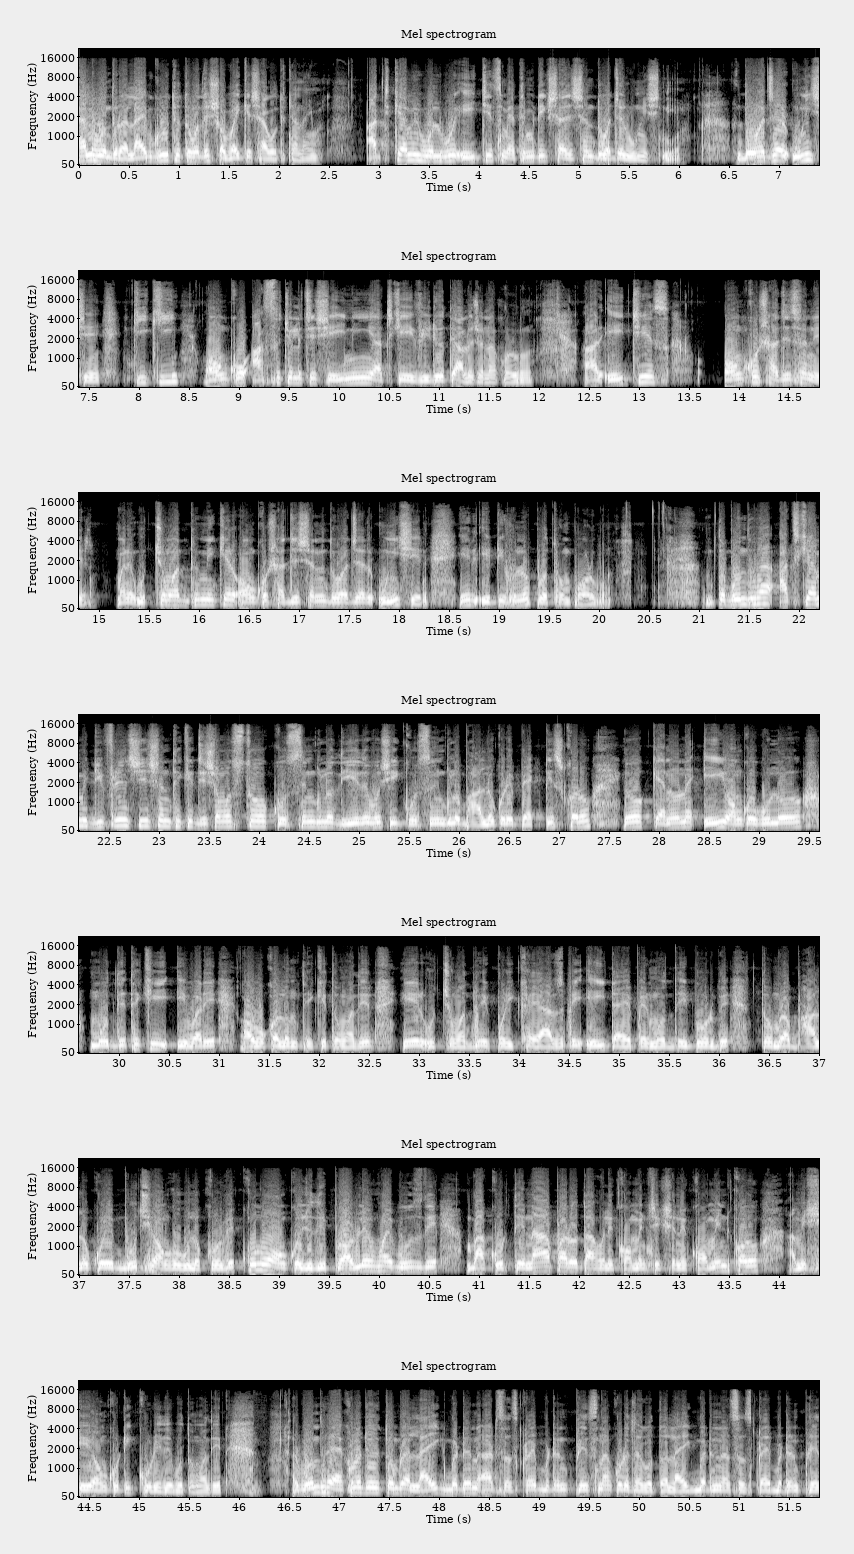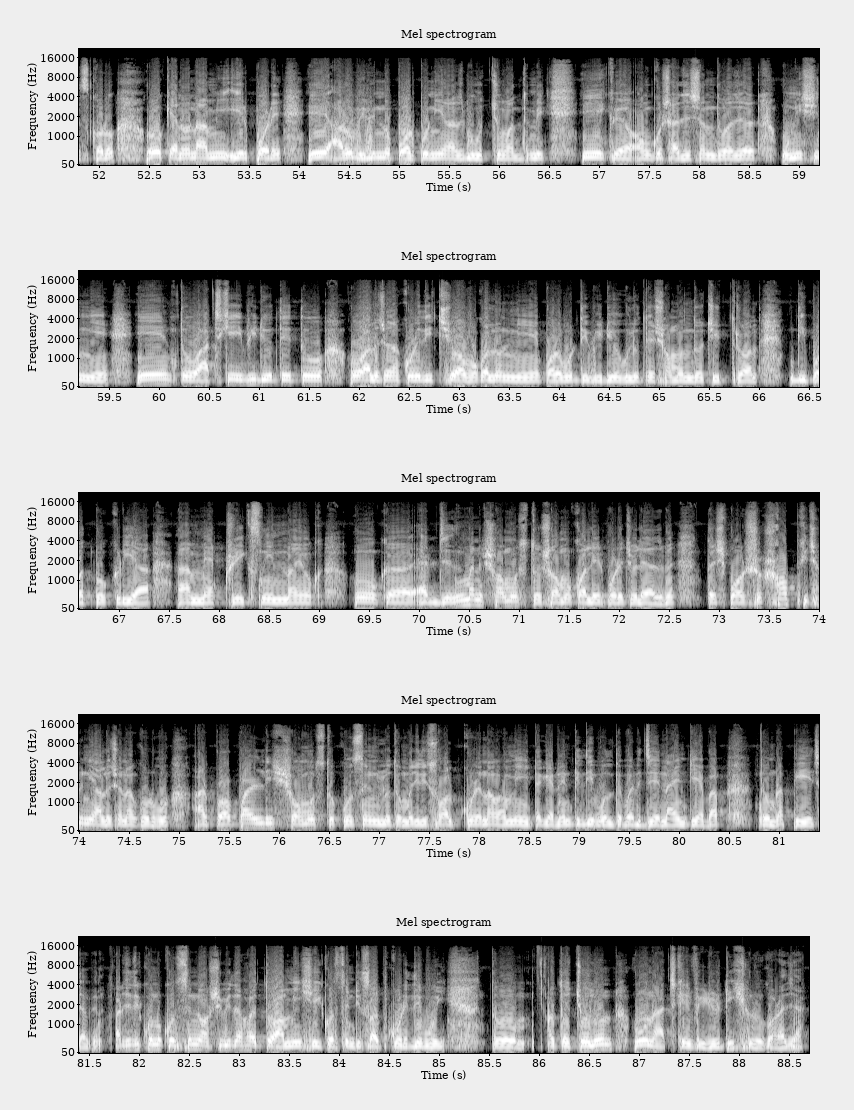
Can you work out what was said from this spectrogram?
Hello বন্ধুরা live গ্রুপে তোমাদের সবাইকে স্বাগত জানাই। আজকে আমি বলব এইচএস ম্যাথমেটিক্স সাজেশন দু হাজার উনিশ নিয়ে। দু হাজার উনিশে কী কী অঙ্ক আসতে চলেছে সেই নিয়ে আজকে এই ভিডিওতে আলোচনা করব। আর এইচএস অঙ্ক সাজেশনের মানে উচ্চ মাধ্যমিকের অঙ্ক সাজেশন দু হাজার উনিশের, এর এটি হলো প্রথম পর্ব। তো বন্ধুরা, আজকে আমি ডিফারেন্সিয়েশন থেকে যে সমস্ত কোশ্চেনগুলো দিয়ে দেবো, সেই কোশ্চেনগুলো ভালো করে প্র্যাকটিস করো এবং কেননা এই অঙ্কগুলোর মধ্যে থেকেই এবারে অবকলন থেকে তোমাদের এর উচ্চ মাধ্যমিক পরীক্ষায় আসবে, এই টাইপের মধ্যেই পড়বে। তোমরা ভালো করে বুঝে অঙ্কগুলো করবে। কোনো অঙ্ক যদি প্রবলেম হয় বুঝতে বা করতে না পারো, তাহলে কমেন্ট সেকশনে কমেন্ট করো, আমি সেই অঙ্কটি করে দেবো তোমাদের। আর বন্ধুরা, এখনও যদি তোমরা লাইক বাটন আর সাবস্ক্রাইব বাটন প্রেস না করে থাকো, তো লাইক বাটন আর সাবস্ক্রাইব বাটন প্রেস করো। ও কেননা আমি এরপরে এ আরও বিভিন্ন পর্ব নিয়ে আসব উচ্চ মাধ্যমিক অঙ্ক সাজেশন দু হাজার উনিশে নিয়ে। এ, তো আজকে এই ভিডিওতে তো ও আলোচনা করে দিচ্ছি অবকলন নিয়ে। পরবর্তী ভিডিওগুলোতে সম্বন্ধ চিত্রণ দ্বিপদ প্রক্রিয়া ম্যাট্রিক্স নির্ণায়ক ও মানে সমস্ত সমকলের পরে চলে আসবে। তো স্পর্শক সব কিছু নিয়ে আলোচনা করব। আর প্রপারলি সমস্ত কোশ্চেনগুলো তোমরা যদি সলভ করে নাও আমি এটা গ্যারেন্টি দিয়ে বলতে পারি যে নাইনটি অ্যাবাব তোমরা পেয়ে যাবে। আর যদি কোনো কোশ্চেনে অসুবিধা হয়, তো আমি সেই কোশ্চেনটি সলভ করে দেবই। তো তো চলুন আজকের ভিডিওটি শুরু করা যাক।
